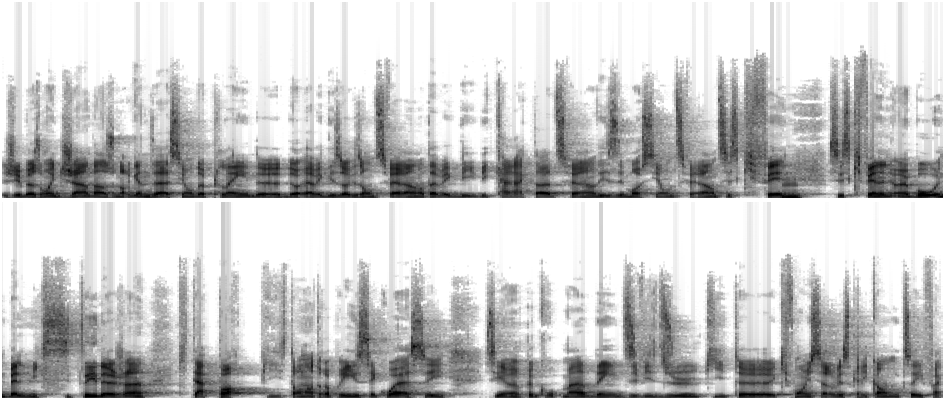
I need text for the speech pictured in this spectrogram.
j'ai besoin de gens dans une organisation de plein de, avec des horizons différents, avec des, des, caractères différents, des émotions différentes. C'est ce qui fait, mm. c'est ce qui fait un, beau, une belle mixité de gens qui t'apportent. Puis ton entreprise, c'est quoi? C'est c'est un regroupement d'individus qui te qui font un service quelconque, tu sais. Fait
